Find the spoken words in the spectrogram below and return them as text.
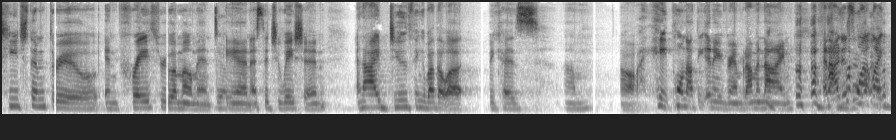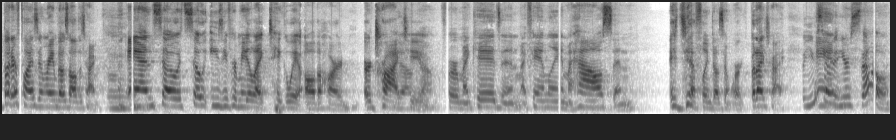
teach them through and pray through a moment and a situation. And I do think about that a lot because um, oh, I hate pulling out the Enneagram, but I'm a nine. and I just want like butterflies and rainbows all the time. And so it's so easy for me to like take away all the hard or try Yeah. to Yeah. for my kids and my family and my house. And it definitely doesn't work, but I try. But you said it yourself.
